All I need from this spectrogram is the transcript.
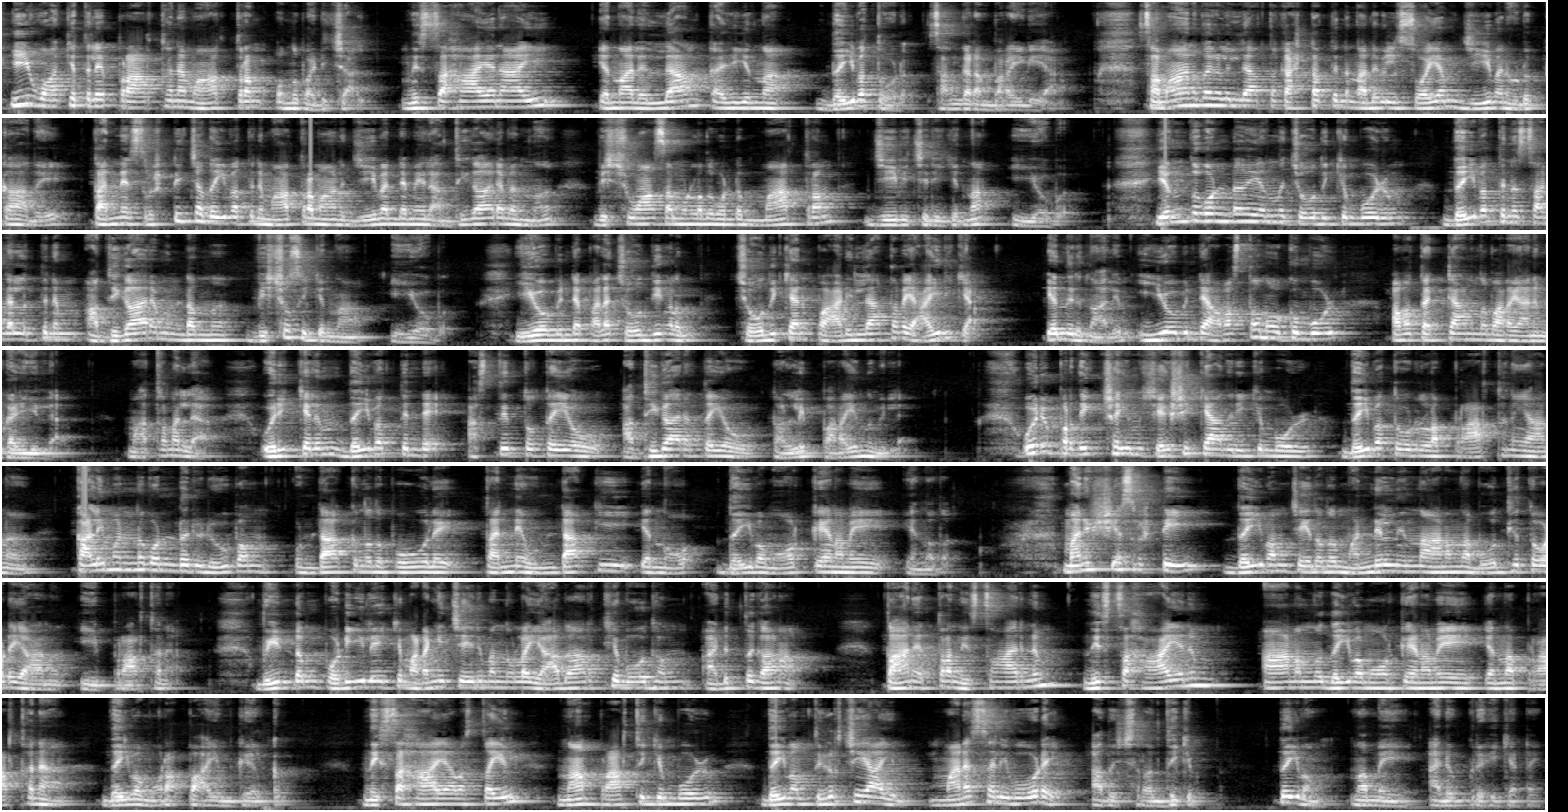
ഈ വാക്യത്തിലെ പ്രാർത്ഥന മാത്രം ഒന്ന് പഠിച്ചാൽ നിസ്സഹായനായി എന്നാൽ എല്ലാം കഴിയുന്ന ദൈവത്തോട് സങ്കടം പറയുകയാണ്. സമാനതകളില്ലാത്ത കഷ്ടത്തിന്റെ നടുവിൽ സ്വയം ജീവൻ ഒടുക്കാതെ തന്നെ സൃഷ്ടിച്ച ദൈവത്തിന് മാത്രമാണ് ജീവന്റെ മേൽ അധികാരമെന്ന് വിശ്വാസമുള്ളതുകൊണ്ട് മാത്രം ജീവിച്ചിരിക്കുന്ന യോബ് എന്തുകൊണ്ട് എന്ന് ചോദിക്കുമ്പോഴും ദൈവത്തിന് സകലത്തിനും അധികാരമുണ്ടെന്ന് വിശ്വസിക്കുന്ന യോബ് യോബിന്റെ പല ചോദ്യങ്ങളും ചോദിക്കാൻ പാടില്ലാത്തവയായിരിക്കാം. എന്നിരുന്നാലും ഇയോബിന്റെ അവസ്ഥ നോക്കുമ്പോൾ അവ തെറ്റാണെന്ന് പറയാനും കഴിയില്ല. മാത്രമല്ല ഒരിക്കലും ദൈവത്തിന്റെ അസ്തിത്വത്തെയോ അധികാരത്തെയോ തള്ളിപ്പറയുന്നുമില്ല. ഒരു പ്രതീക്ഷയും ശേഷിക്കാതിരിക്കുമ്പോൾ ദൈവത്തോടുള്ള പ്രാർത്ഥനയാണ് കളിമണ്ണ് കൊണ്ടൊരു രൂപം ഉണ്ടാക്കുന്നത് പോലെ തന്നെ ഉണ്ടാക്കി എന്നോ ദൈവം ഓർക്കണമേ എന്നത്. മനുഷ്യ സൃഷ്ടി ദൈവം ചെയ്തത് മണ്ണിൽ നിന്നാണെന്ന ബോധ്യത്തോടെയാണ് ഈ പ്രാർത്ഥന. വീണ്ടും പൊടിയിലേക്ക് മടങ്ങിച്ചേരുമെന്നുള്ള യാഥാർത്ഥ്യബോധം അടുത്ത് കാണാം. താൻ എത്ര നിസ്സാരനും നിസ്സഹായനും ആണെന്ന് ദൈവം ഓർക്കണമേ എന്ന പ്രാർത്ഥന ദൈവം ഉറപ്പായും കേൾക്കും. നിസ്സഹായ അവസ്ഥയിൽ നാം പ്രാർത്ഥിക്കുമ്പോഴും ദൈവം തീർച്ചയായും മനസ്സലിവോടെ അത് ശ്രദ്ധിക്കും. ദൈവം നമ്മെ അനുഗ്രഹിക്കട്ടെ.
